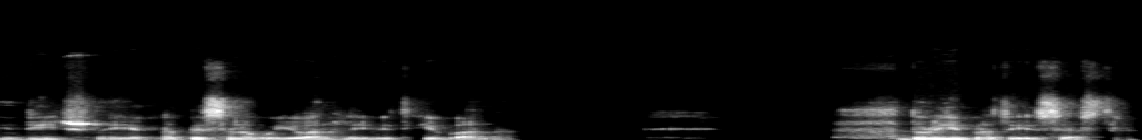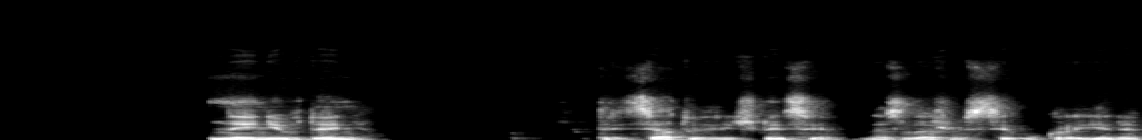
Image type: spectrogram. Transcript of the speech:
вічне, як написано у Євангелії від Івана. Дорогі брати і сестри, нині в день 30-ї річниці Незалежності України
